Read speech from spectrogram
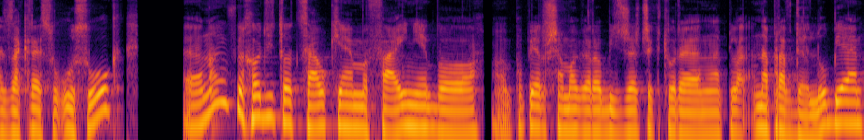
zakresu usług. No i wychodzi to całkiem fajnie, bo po pierwsze mogę robić rzeczy, które naprawdę lubię.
